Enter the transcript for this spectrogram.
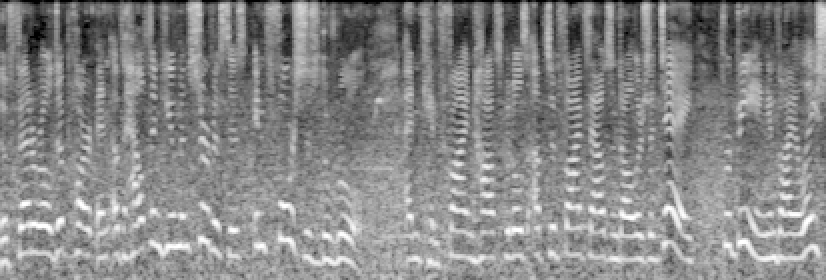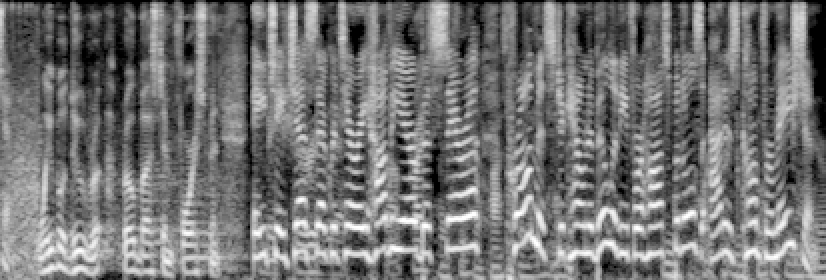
The Federal Department of Health and Human Services enforces the rule and can fine hospitals up to $5,000 a day for being in violation. We will do ro- robust enforcement. HHS Secretary Xavier Becerra promised accountability for hospitals at his confirmation.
